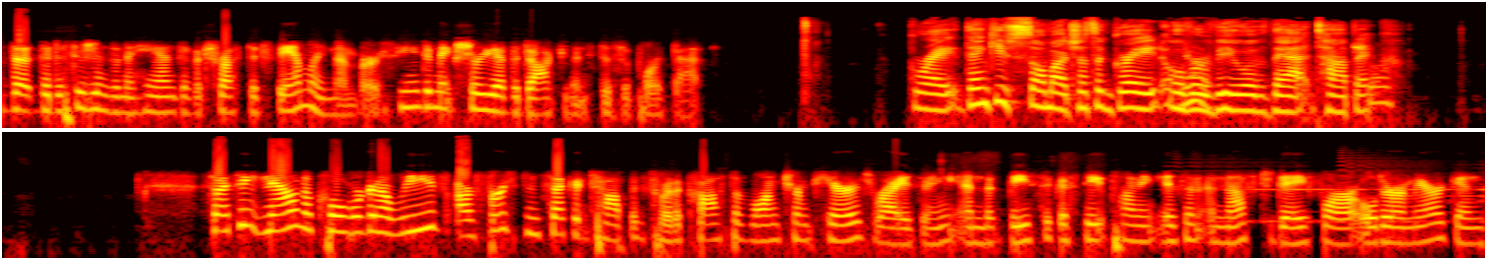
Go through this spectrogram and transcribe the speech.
the, the decisions in the hands of a trusted family member. So you need to make sure you have the documents to support that. Great. Thank you so much. That's a great overview yeah. of that topic. Sure. So I think now, Nicole, we're going to leave our first and second topics where the cost of long-term care is rising and that basic estate planning isn't enough today for our older Americans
